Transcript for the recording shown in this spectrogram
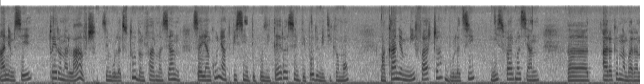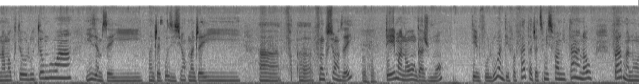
any amin'ze toerana lavitra izay mbola tsy tody ny farmasiana. Izay ihany koa ny antom-pisian'ny depositaire sy ny dépôt de médicament mankany amin'ny faritra mbola tsy misy farmasiana. Araka ny nambaran'ny namako teo aloha teo moa izy amin'izay mandray position, mandray fonction izay, Dia manao engagement, dia ny voalohany dia efa fantatra, tsy misy famitahana ao fa manao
